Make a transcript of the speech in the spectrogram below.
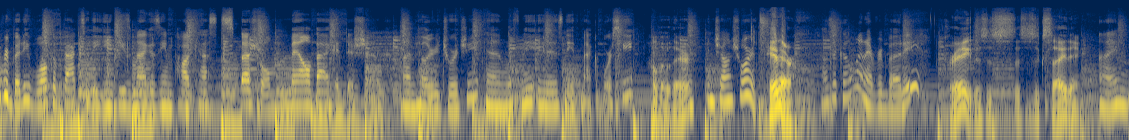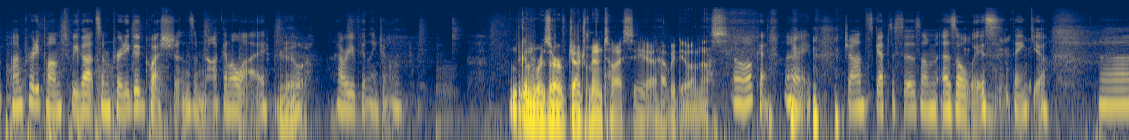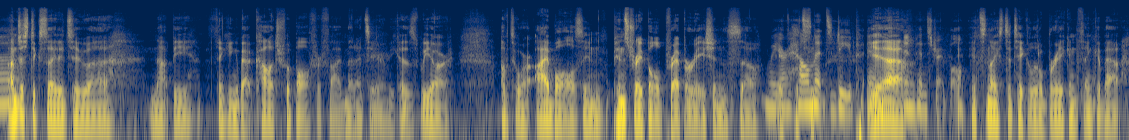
everybody. Welcome back to the Yankees Magazine podcast special mailbag edition. I'm Hillary Giorgi, and with me is Nathan Maciborski Hello there. and John Schwartz. Hey there. How's it going, everybody? Great. This is this is exciting. I'm I'm pretty pumped. We got some pretty good questions. I'm not gonna lie. Yeah. How are you feeling, John? I'm going to reserve judgment until I see uh, how we do on this. Oh, okay. All right. John, skepticism as always. Thank you. I'm just excited to uh, not be thinking about college football for five minutes here because we are up to our eyeballs in pinstripe bowl preparations. So We it- are it's- helmets deep in, Yeah. in pinstripe bowl. It's nice to take a little break and think about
